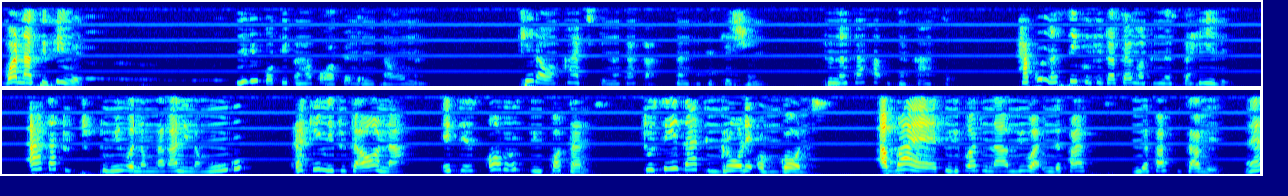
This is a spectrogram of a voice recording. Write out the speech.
Bwana asifiwe. Nilipofika hapo wapendo nitaona. Kila wakati sanctification tunataka utakaso. Hakuna siku tutasema tumestahili hata tutumiwe namna gani na mungu lakini tutaona it is always important to see that glory of god ambaye tulikuwa tunaambiwa in the first, in the first service eh?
